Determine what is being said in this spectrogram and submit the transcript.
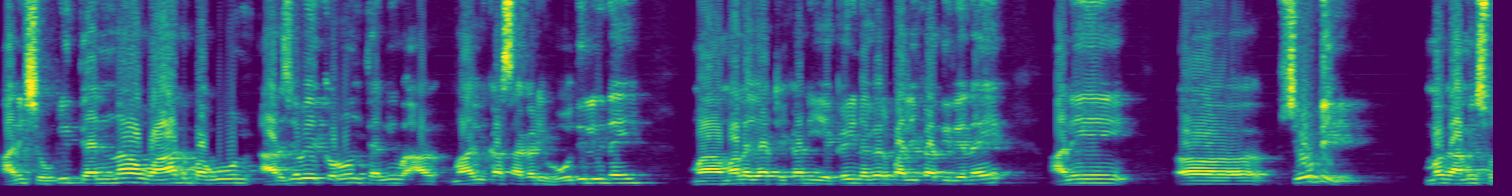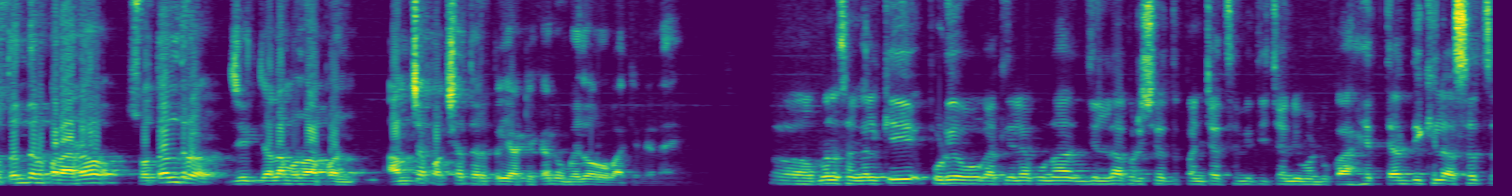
आणि शेवटी त्यांना वाट बघून अर्जवे करून त्यांनी महाविकास आघाडी होऊ दिली नाही. आम्हाला या ठिकाणी एकही नगरपालिका दिली नाही. आणि शेवटी मग आम्ही स्वतंत्रपणानं स्वतंत्र जे ज्याला म्हणू आपण आमच्या पक्षातर्फे या ठिकाणी उमेदवार उभा केलेला आहे. मला सांगाल की पुढे होऊ घातलेल्या पुन्हा जिल्हा परिषद पंचायत समितीच्या निवडणुका आहेत. त्यात देखील असंच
